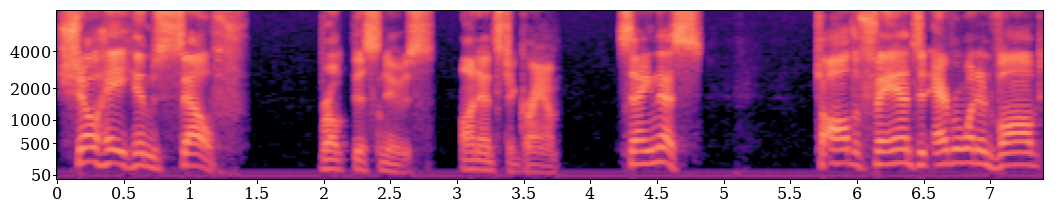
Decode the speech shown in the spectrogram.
Shohei himself broke this news on Instagram, saying this to all the fans and everyone involved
